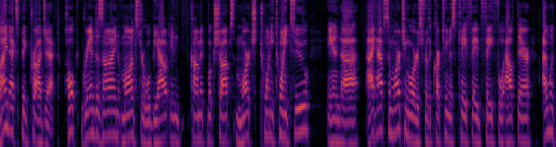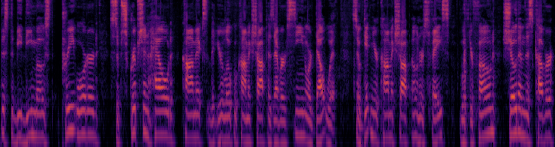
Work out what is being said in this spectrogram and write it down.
My next big project, Hulk Grand Design Monster, will be out in comic book shops March 2022. And uh, I have some marching orders for the cartoonist kayfabe faithful out there. I want this to be the most pre-ordered, subscription-held comics that your local comic shop has ever seen or dealt with. So get in your comic shop owner's face with your phone, show them this cover,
